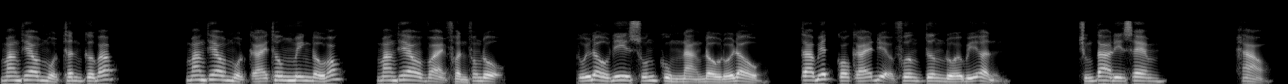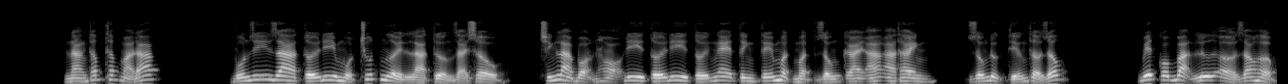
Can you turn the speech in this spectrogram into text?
Mang theo một thân cơ bắp, mang theo một cái thông minh đầu óc, mang theo vài phần phong độ. Túi đầu đi xuống cùng nàng đầu đối đầu, ta biết có cái địa phương tương đối bí ẩn. Chúng ta đi xem. Hảo. Nàng thấp thấp mà đáp. Vốn dĩ ra tới đi một chút người là tưởng giải sầu, chính là bọn họ đi tới đi tới nghe tinh tế mật mật giống cái á a thanh, giống được tiếng thở dốc. Biết có bạn lữ ở giao hợp,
